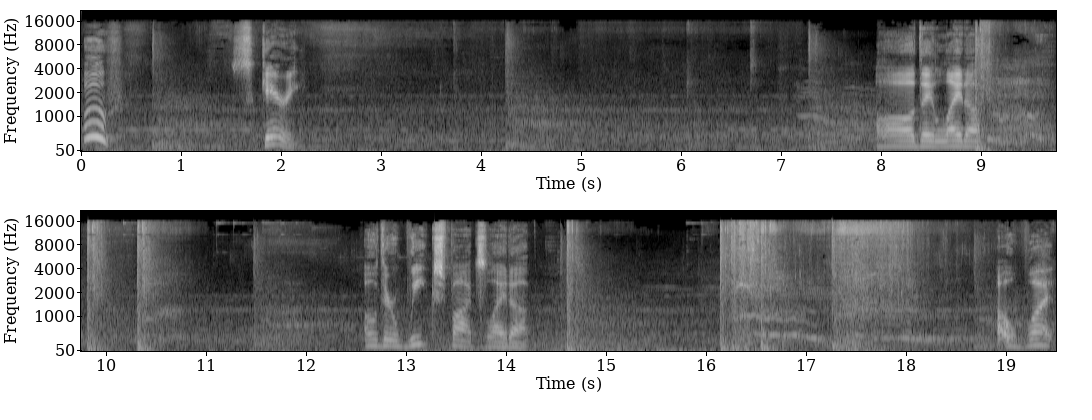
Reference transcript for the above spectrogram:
Woo! Scary. Oh, they light up. Oh, their weak spots light up. Oh, what?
